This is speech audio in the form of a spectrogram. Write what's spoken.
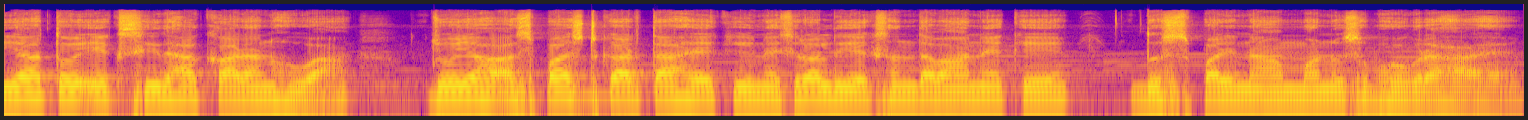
यह तो एक सीधा कारण हुआ, जो यह स्पष्ट करता है कि नेचुरल रिएक्शन दबाने के दुष्परिणाम मनुष्य भोग रहा है।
